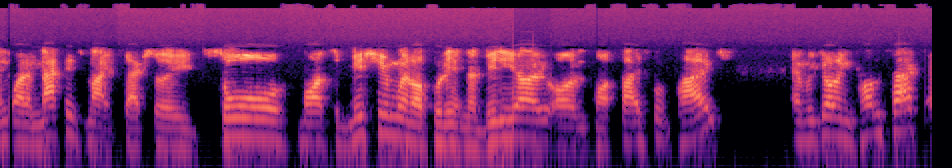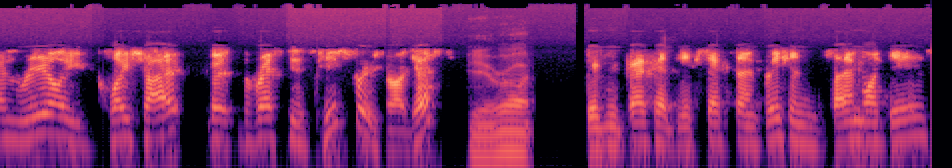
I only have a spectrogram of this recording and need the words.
And one of Macca's mates actually saw my submission when I put it in a video on my Facebook page. And we got in contact and really cliche, but the rest is history, I guess. Yeah, right. We we both had the exact same vision, same ideas,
